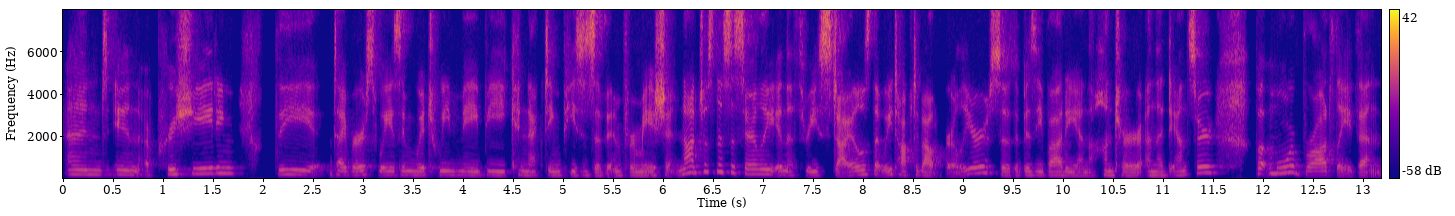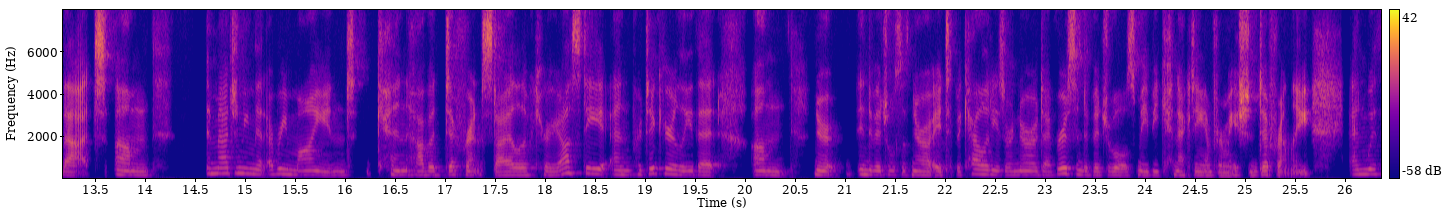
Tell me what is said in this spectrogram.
and in appreciating the diverse ways in which we may be connecting pieces of information, not just necessarily in the three styles that we talked about earlier, so the busybody and the hunter and the dancer, but more broadly than that. Um, imagining that every mind can have a different style of curiosity, and particularly that um, neuro- individuals with neuroatypicalities or neurodiverse individuals may be connecting information differently. And with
